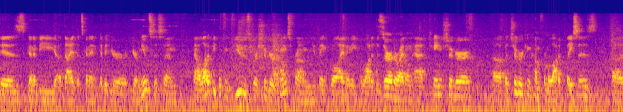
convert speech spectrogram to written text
is going to be a diet that's going to inhibit your, your immune system. Now, a lot of people confuse where sugar comes from. You think, well, I don't eat a lot of dessert or I don't add cane sugar. Uh, but sugar can come from a lot of places. Uh,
